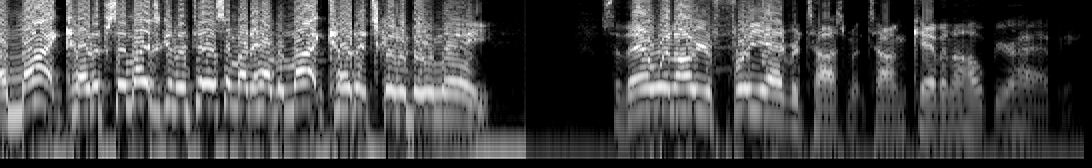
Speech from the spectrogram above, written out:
a mic cut. If somebody's going to tell somebody to have a mic cut, it's going to be me. So there went all your free advertisement time, Kevin. I hope you're happy.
